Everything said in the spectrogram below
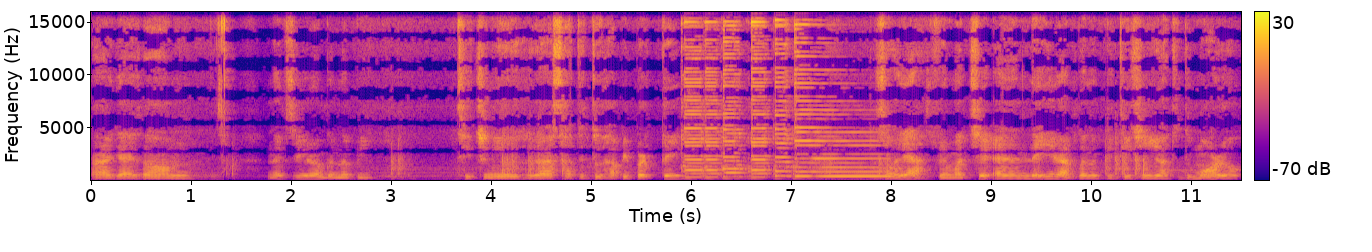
Alright, guys. Um, next video I'm gonna be teaching you guys how to do Happy Birthday. So yeah, that's pretty much it. And then later I'm gonna be teaching you how to do Mario.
